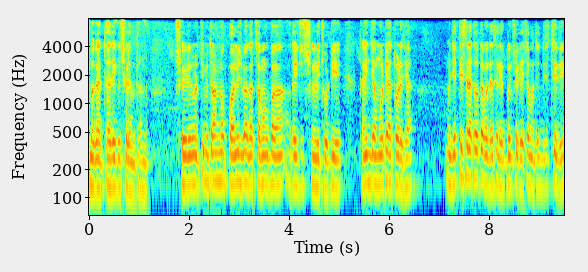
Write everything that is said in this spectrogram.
बघा त्या देखील शेळ्या मित्रांनो. शेळींवरती मित्रांनो पॉलिश बघा चमक बघा. आता हिची शेंगडी छोटी आहे. काहींच्या मोठ्या थोड्याशा म्हणजे तिसऱ्या चौथ्यामध्ये असेल एक दोन शेळी याच्यामध्ये दिसते ती.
